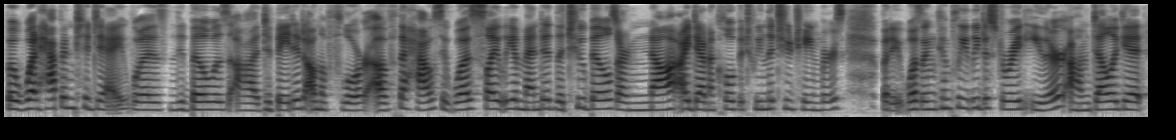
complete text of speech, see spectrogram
But what happened today was the bill was uh, debated on the floor of the House. It was slightly amended. The two bills are not identical between the two chambers, but it wasn't completely destroyed either. Um, Delegate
